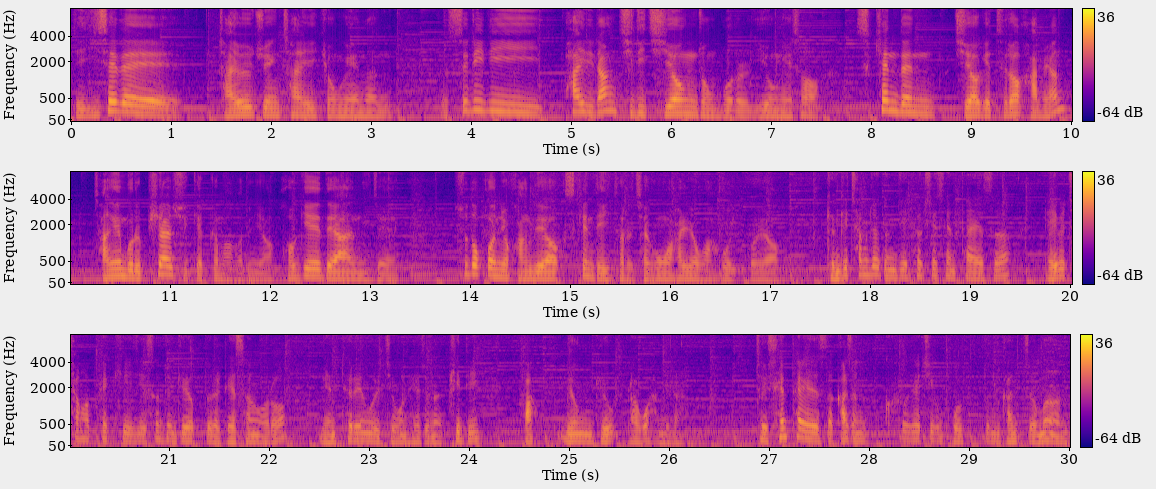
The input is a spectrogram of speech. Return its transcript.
이제 2세대 자율주행차의 경우에는 그 3D 파일이랑 지리 지형 정보를 이용해서 스캔된 지역에 들어가면 장애물을 피할 수 있게끔 하거든요. 거기에 대한 이제 수도권역 광대역 스캔 데이터를 제공을 하려고 하고 있고요. 경기 창조 경제 혁신센터에서 AV 창업 패키지 선정 기업들을 대상으로 멘토링을 지원해주는 PD 박명규라고 합니다. 저희 센터에서 가장 크게 지금 보던 관점은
